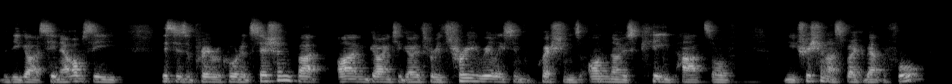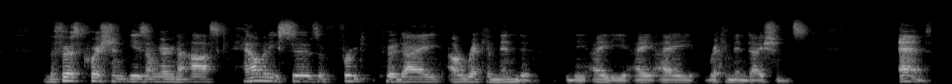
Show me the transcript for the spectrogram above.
with you guys here. Now, obviously, this is a pre-recorded session, but I'm going to go through three really simple questions on those key parts of nutrition I spoke about before. And the first question is I'm going to ask how many serves of fruit per day are recommended? The ADAA recommendations. And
